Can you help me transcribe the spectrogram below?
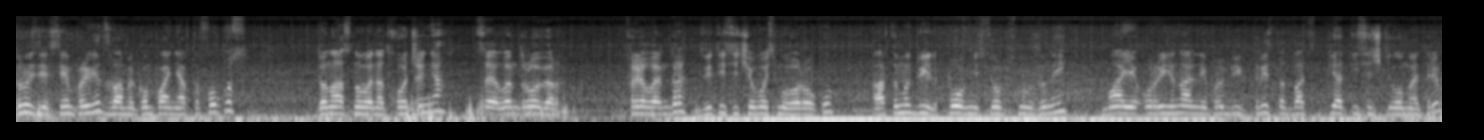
Друзі, всім привіт! З вами компанія Автофокус. До нас нове надходження. Це Land Rover Freelander 2008 року. Автомобіль повністю обслужений, має оригінальний пробіг 325 тисяч кілометрів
